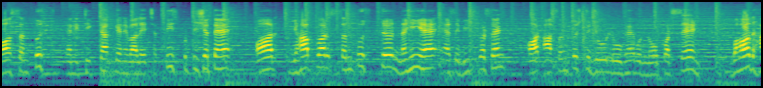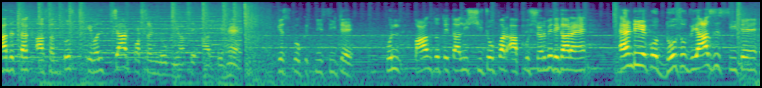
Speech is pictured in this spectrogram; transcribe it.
और संतुष्ट यानी ठीक ठाक कहने वाले 36 प्रतिशत हैं और यहाँ पर संतुष्ट नहीं है, ऐसे 20 परसेंट और असंतुष्ट जो लोग हैं वो 9 परसेंट। बहुत हद तक असंतुष्ट, केवल 4 परसेंट लोग यहाँ से आते हैं। किसको कितनी सीटें? कुल 543 सीटों पर आपको सर्वे दिखा रहे हैं। एनडीए को दो सीटें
